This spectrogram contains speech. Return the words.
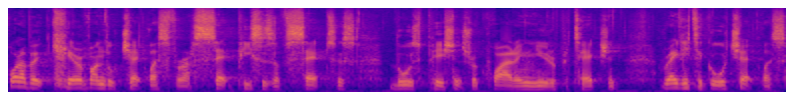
What about care bundle checklists for our set pieces of sepsis, those patients requiring neuroprotection? Ready to go checklists.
